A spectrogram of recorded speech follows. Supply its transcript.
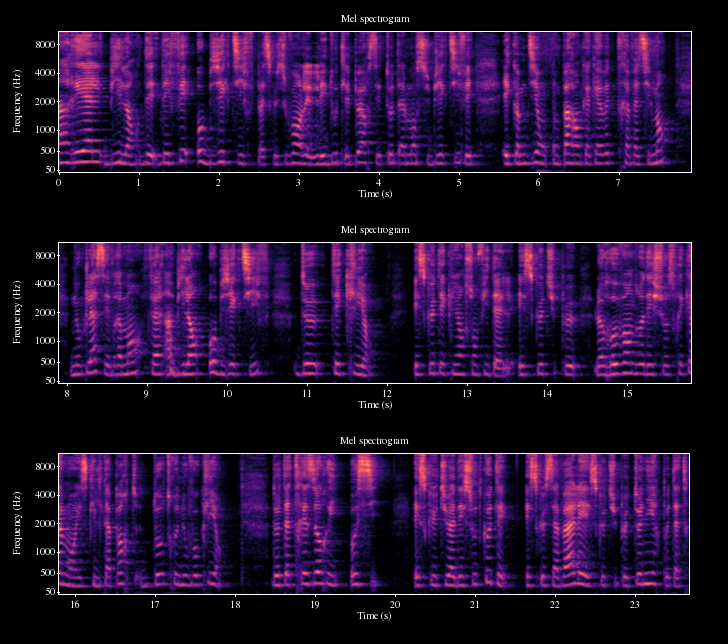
un réel bilan, des, faits objectifs, parce que souvent les, doutes, les peurs, c'est totalement subjectif et, et comme dit, on, part en cacahuète très facilement. Donc là, c'est vraiment faire un bilan objectif de tes clients. Est-ce que tes clients sont fidèles? Est-ce que tu peux leur revendre des choses fréquemment? Est-ce qu'ils t'apportent d'autres nouveaux clients? De ta trésorerie aussi. Est-ce que tu as des sous de côté? Est-ce que ça va aller? Est-ce que tu peux tenir peut-être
